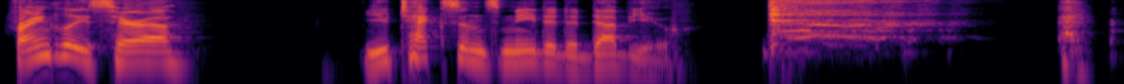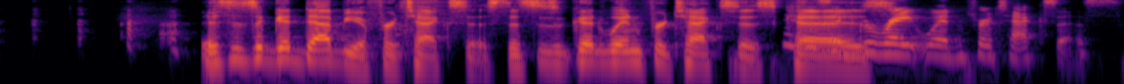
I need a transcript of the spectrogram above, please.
frankly, Sarah, you Texans needed a W. this is a good W for Texas. This is a good win for Texas This is a great win for Texas.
